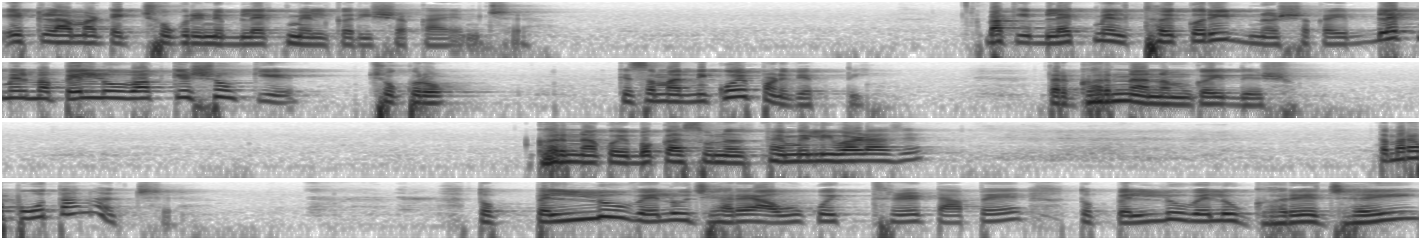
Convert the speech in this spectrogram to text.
એટલા માટે એક છોકરીને બ્લેકમેલ કરી શકાય એમ છે. બાકી બ્લેકમેલ થઈ કરી જ ન શકાય. બ્લેકમેલમાં પહેલું વાક્ય શું કહે છોકરો, કે સમાજની કોઈ પણ વ્યક્તિ, તાર ઘરના નામ કહી દેશું. ઘરના કોઈ બકાસુના ફેમિલીવાળા છે? તમારા પોતાના જ છે. તો પહેલું વહેલું જ્યારે આવું કોઈક થ્રેટ આપે, તો પહેલું વહેલું ઘરે જઈ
